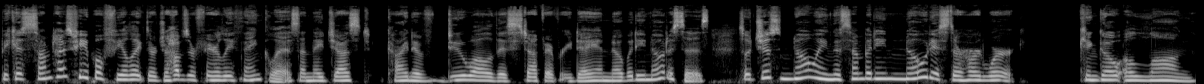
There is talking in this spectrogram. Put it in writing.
Because sometimes people feel like their jobs are fairly thankless and they just kind of do all of this stuff every day and nobody notices. So just knowing that somebody noticed their hard work can go a long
